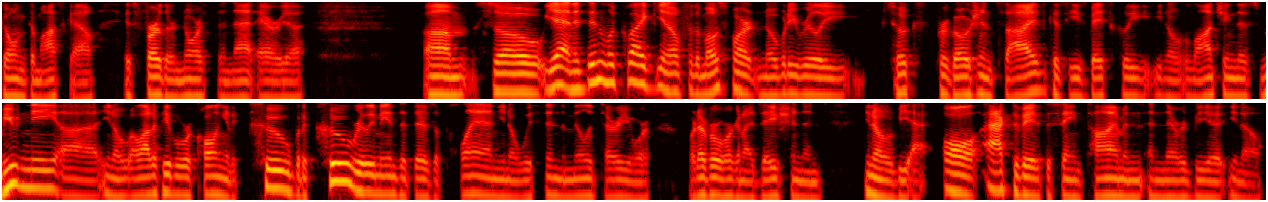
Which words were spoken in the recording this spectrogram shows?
going to Moscow, is further north than that area. Um, so yeah, and it didn't look like, you know, for the most part, nobody really took Prigozhin's side because he's basically, you know, launching this mutiny. Uh, you know, a lot of people were calling it a coup, but a coup really means that there's a plan, you know, within the military or whatever organization, and you know, it would be all activated at the same time, and and there would be a, you know,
